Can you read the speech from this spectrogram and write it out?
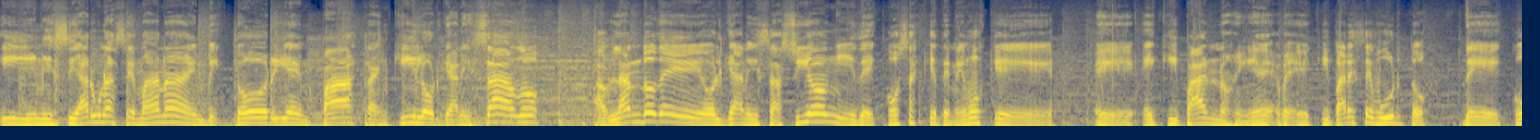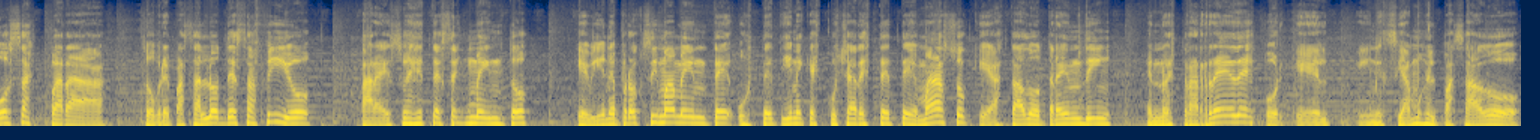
e iniciar una semana en victoria, en paz, tranquilo, organizado. Hablando de organización y de cosas que tenemos que eh, equiparnos, en, eh, equipar ese burto de cosas para sobrepasar los desafíos. Para eso es este segmento que viene próximamente. Usted tiene que escuchar este temazo que ha estado trending en nuestras redes porque el- iniciamos el pasado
